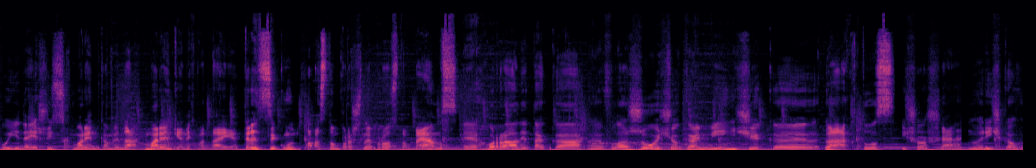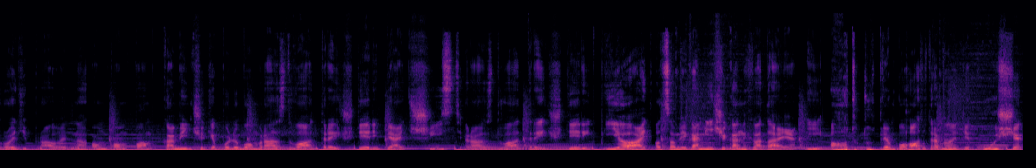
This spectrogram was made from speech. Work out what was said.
по ідеї щось з хмаринками. Да, хмаринки не вистачає. 30 секунд фастом пройшли просто бемс. Е, гора така, е, флажочок, камінчик, е, кактус. І що ще? Ну, річка вроді правильно. Пам-пам-пам. Камінчики по-любому. Раз, два, три, чотири, п'ять, шість. Раз, два, три, чотири, п'ять. Пацани, камінчика не вистачає. І. А, так тут прям багато треба знайти. Кущик.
